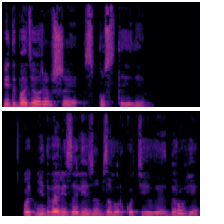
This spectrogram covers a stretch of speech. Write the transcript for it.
підбадьоривши, спустили. Одні двері залізом загоркотіли, другі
